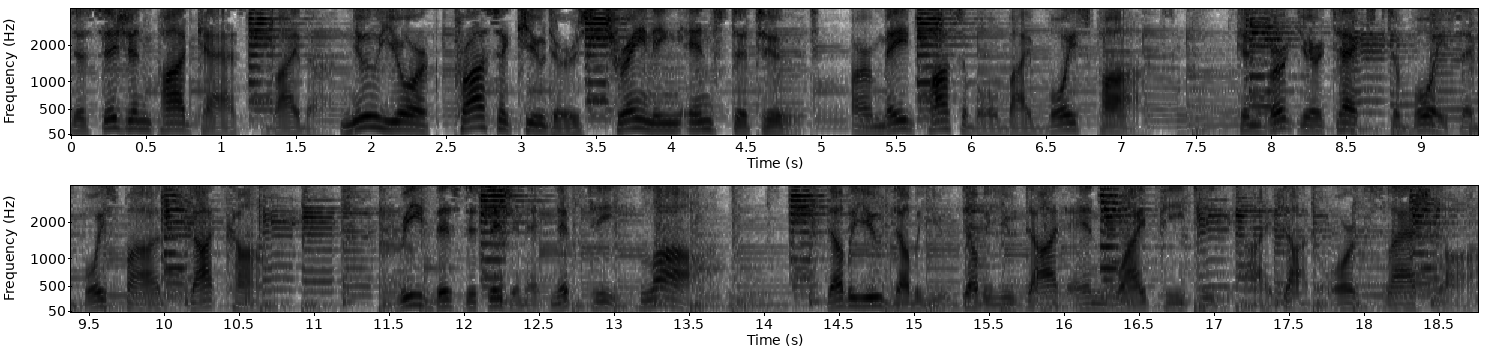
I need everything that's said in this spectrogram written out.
Decision podcasts by the New York Prosecutors Training Institute are made possible by VoicePods. Convert your text to voice at voicepods.com. Read this decision at NYPTI Law. www.nypti.org/law.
